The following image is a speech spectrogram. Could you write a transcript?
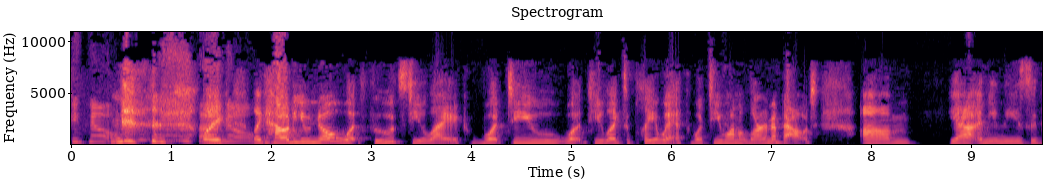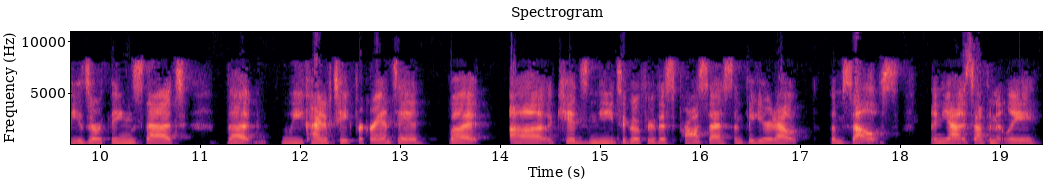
I know. like I know. like how do you know what foods do you like? What do you what do you like to play with? What do you want to learn about? Um yeah, I mean these these are things that that we kind of take for granted, but uh kids need to go through this process and figure it out themselves. And yeah, it definitely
